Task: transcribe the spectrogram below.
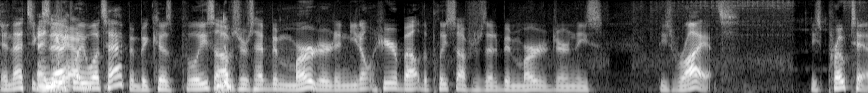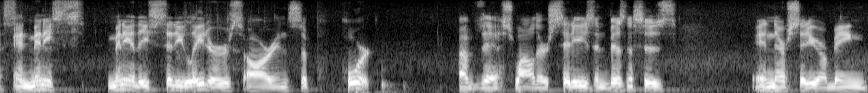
and that's exactly have- what's happened because police officers have been murdered, and you don't hear about the police officers that have been murdered during these these riots, these protests. and many many of these city leaders are in support of this while their cities and businesses in their city are being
